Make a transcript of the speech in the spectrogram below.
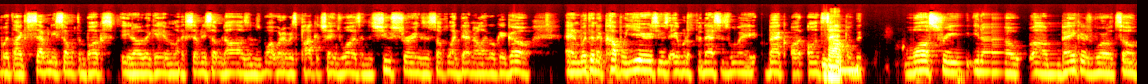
with like seventy something bucks. You know, they gave him like seventy something dollars and whatever his pocket change was, and the shoestrings and stuff like that. And they're like, okay, go. And within a couple years, he was able to finesse his way back on, on top of the Wall Street, you know, um, bankers world. So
